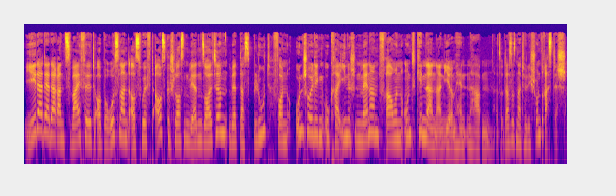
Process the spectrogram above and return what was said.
jeder, der daran zweifelt, ob Russland aus SWIFT ausgeschlossen werden sollte, wird das Blut von unschuldigen ukrainischen Männern, Frauen und Kindern an ihren Händen haben. Also das ist natürlich schon drastisch.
